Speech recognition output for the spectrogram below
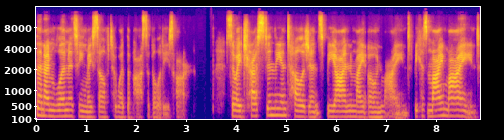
then I'm limiting myself to what the possibilities are. So I trust in the intelligence beyond my own mind because my mind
